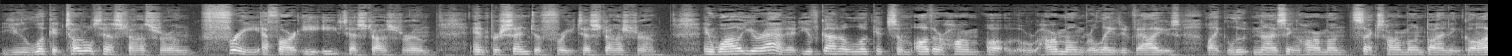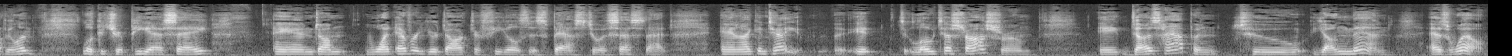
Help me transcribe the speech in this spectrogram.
you look at total testosterone, free, F R E E testosterone, and percent of free testosterone. And while you're at it, you've got to look at some other harm, uh, hormone related values like luteinizing hormone, sex hormone binding globulin. Look at your PSA and um, whatever your doctor feels is best to assess that. And I can tell you, it low testosterone it does happen to young men as well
